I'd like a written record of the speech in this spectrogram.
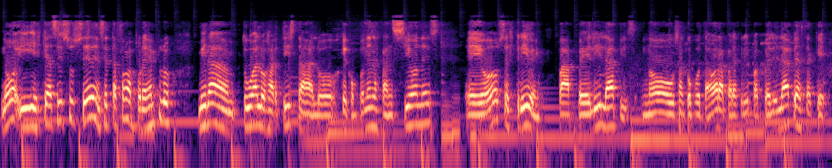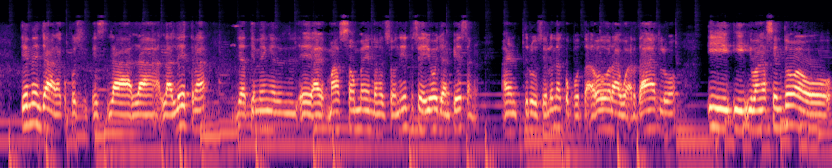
¿No? Y es que así sucede en cierta forma. Por ejemplo, mira tú a los artistas, a los que componen las canciones, ellos escriben papel y lápiz, no usan computadora para escribir papel y lápiz hasta que tienen ya la, es la, la, la letra, ya tienen el, eh, más o menos el sonido, entonces ellos ya empiezan a introducirlo en la computadora, a guardarlo y, y, van haciendo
